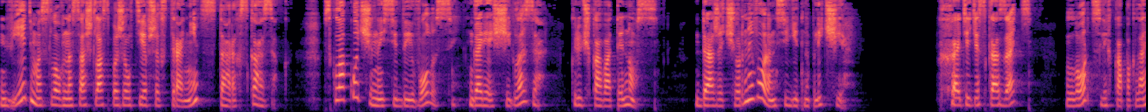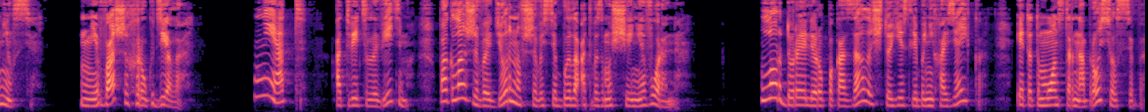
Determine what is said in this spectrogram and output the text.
Ведьма словно сошла с пожелтевших страниц старых сказок. Всклокоченные седые волосы, горящие глаза, крючковатый нос. Даже черный ворон сидит на плече. «Хотите сказать?» Лорд слегка поклонился. «Не ваших рук дело?» «Нет», — ответила ведьма, поглаживая дернувшегося было от возмущения ворона. Лорду Рейлеру показалось, что если бы не хозяйка, этот монстр набросился бы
